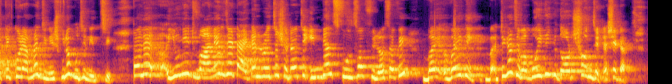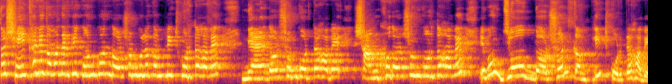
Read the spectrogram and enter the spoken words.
এক এক করে আমরা জিনিসগুলো বুঝে নিচ্ছি। তাহলে ইউনিট ওয়ানের যে টাইটেল রয়েছে সেটা হচ্ছে ইন্ডিয়ান স্কুলস অফ ফিলোসফি বৈদিক, ঠিক আছে? বা বৈদিক দর্শন যেটা সেটা। তো সেইখানে তোমাদেরকে কোন কোন দর্শনগুলো কমপ্লিট করতে হবে? ন্যায় দর্শন করতে হবে, সাংখ্য দর্শন করতে হবে, এবং যোগ দর্শন কমপ্লিট করতে হবে।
